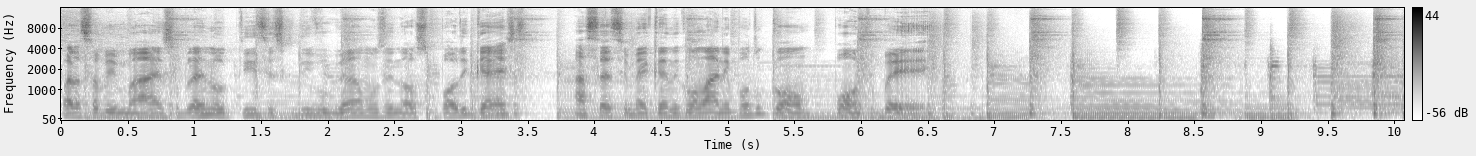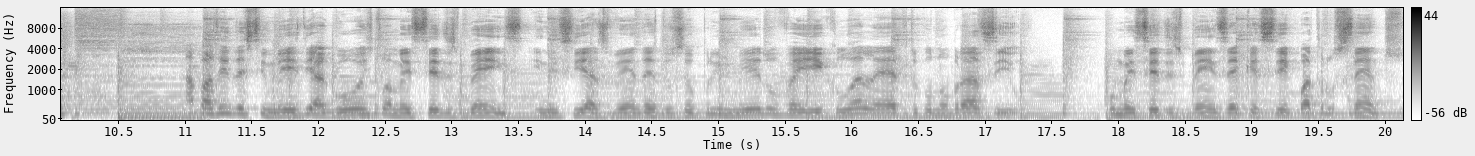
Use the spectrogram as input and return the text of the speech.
Para saber mais sobre as notícias que divulgamos em nosso podcast, acesse mecanicaonline.com.br. partir deste mês de agosto, a Mercedes-Benz inicia as vendas do seu primeiro veículo elétrico no Brasil. O Mercedes-Benz EQC 400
